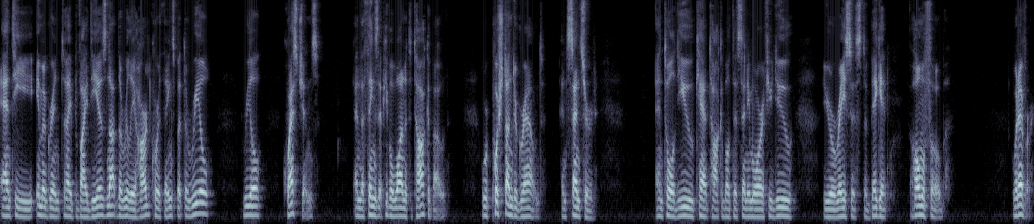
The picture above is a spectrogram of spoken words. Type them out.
anti immigrant type of ideas, not the really hardcore things, but the real, real questions and the things that people wanted to talk about were pushed underground and censored and told you can't talk about this anymore. If you do, you're a racist, a bigot, a homophobe, whatever.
